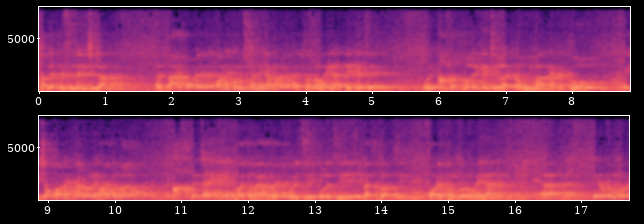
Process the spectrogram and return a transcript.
সালে প্রেসিডেন্ট ছিলাম তারপরের অনেক অনুষ্ঠানে আমার ছোট ভাইরা দেখেছে ওই আসাদ বলে গিয়েছিল একটা অভিমান, একটা ক্ষোভ। এইসব অনেক কারণে হয়তোবা আসতে চাইনি, হয়তোবা অ্যাভয়েড করেছি, বলেছি, ব্যস্ত আছি। পরে ফোন করো ভাইয়া। এরকম করে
